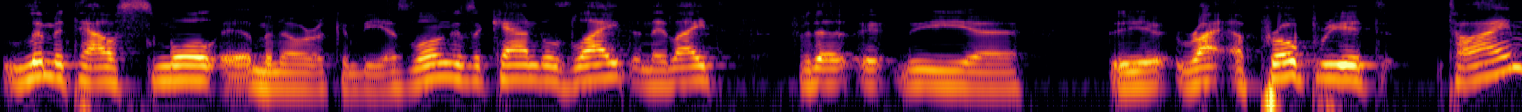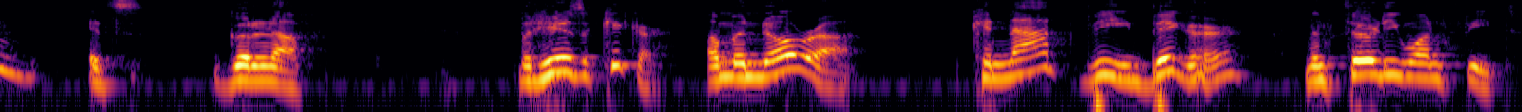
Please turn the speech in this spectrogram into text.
limit to how small a menorah can be. As long as the candles light and they light for the the uh, the right appropriate time, it's good enough. But here's a kicker: a menorah cannot be bigger than 31 feet.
